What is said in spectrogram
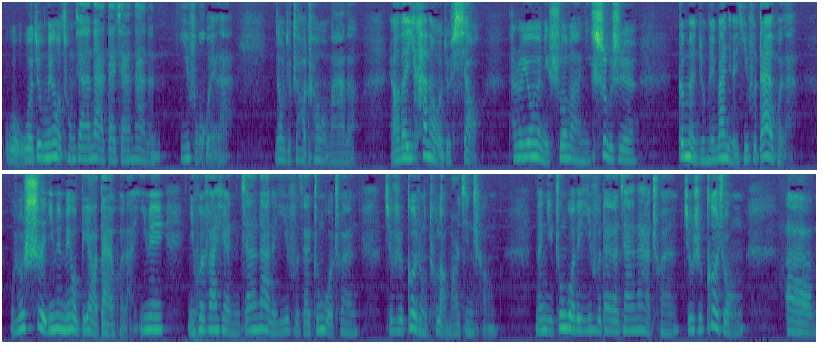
我我就没有从加拿大带加拿大的衣服回来，那我就只好穿我妈的。然后他一看到我就笑，他说：“悠悠，你说吧，你是不是根本就没把你的衣服带回来？”我说是因为没有必要带回来，因为你会发现你加拿大的衣服在中国穿就是各种土老帽进城，那你中国的衣服带到加拿大穿就是各种，呃，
